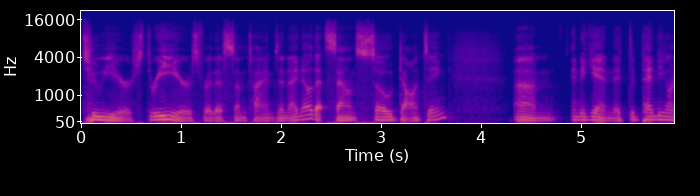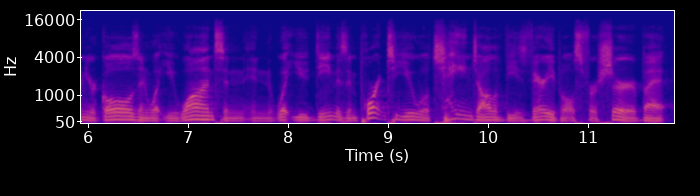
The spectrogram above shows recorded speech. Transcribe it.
2 years 3 years for this sometimes and i know that sounds so daunting um, and again, it depending on your goals and what you want and, and what you deem is important to you will change all of these variables for sure. But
